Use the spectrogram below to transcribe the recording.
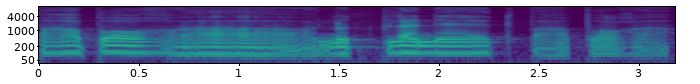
par rapport à notre planète, par rapport à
